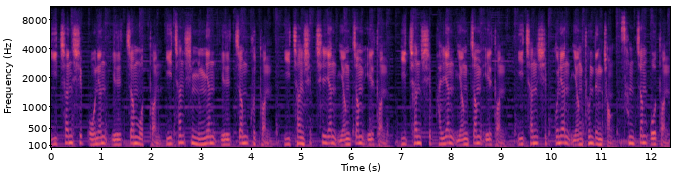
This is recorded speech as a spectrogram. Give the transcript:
2015년 1.5톤, 2016년 1.9톤, 2017년 0.1톤, 2018년 0.1톤, 2019년 0톤 등 총 3.5톤,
